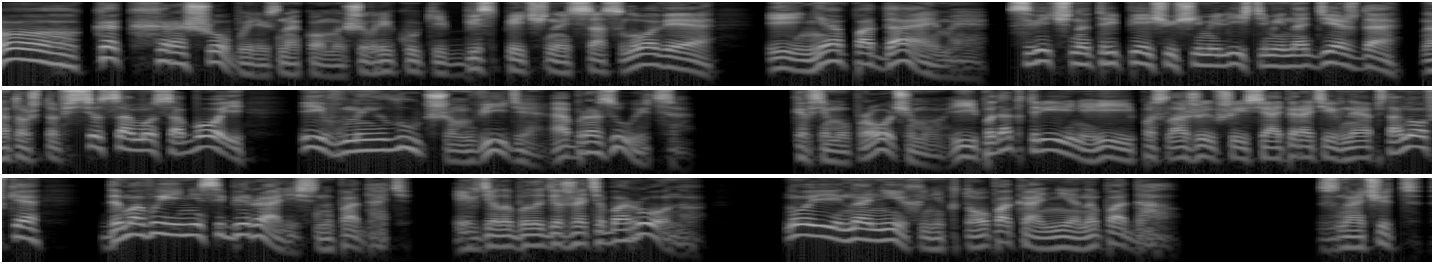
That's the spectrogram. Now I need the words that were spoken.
О, как хорошо были знакомы Шеврикуки беспечность сословия и неопадаемая, с вечно трепещущими листьями надежда на то, что все само собой и в наилучшем виде образуется. Ко всему прочему, и по доктрине, и по сложившейся оперативной обстановке — Домовые не собирались нападать. Их дело было держать оборону. Но и на них никто пока не нападал. Значит,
